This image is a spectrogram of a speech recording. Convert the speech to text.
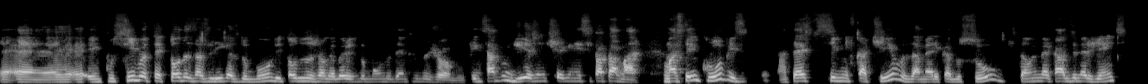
é, é, é, impossível ter todas as ligas do mundo e todos os jogadores do mundo dentro do jogo. Quem sabe um dia a gente chegue nesse patamar. Mas tem clubes até significativos da América do Sul que estão em mercados emergentes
